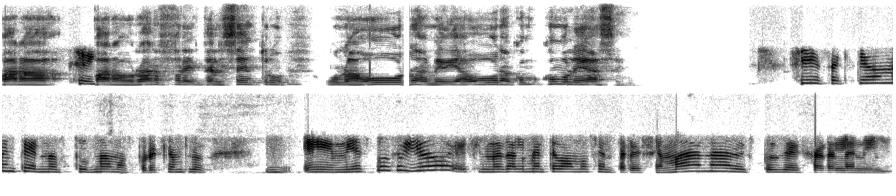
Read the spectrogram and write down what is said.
Para, para orar frente al centro una hora, media hora? ¿Cómo, cómo le hacen? Sí, efectivamente nos turnamos. Por ejemplo, eh, mi esposo y yo eh, generalmente vamos entre semana después de dejar a la niña.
